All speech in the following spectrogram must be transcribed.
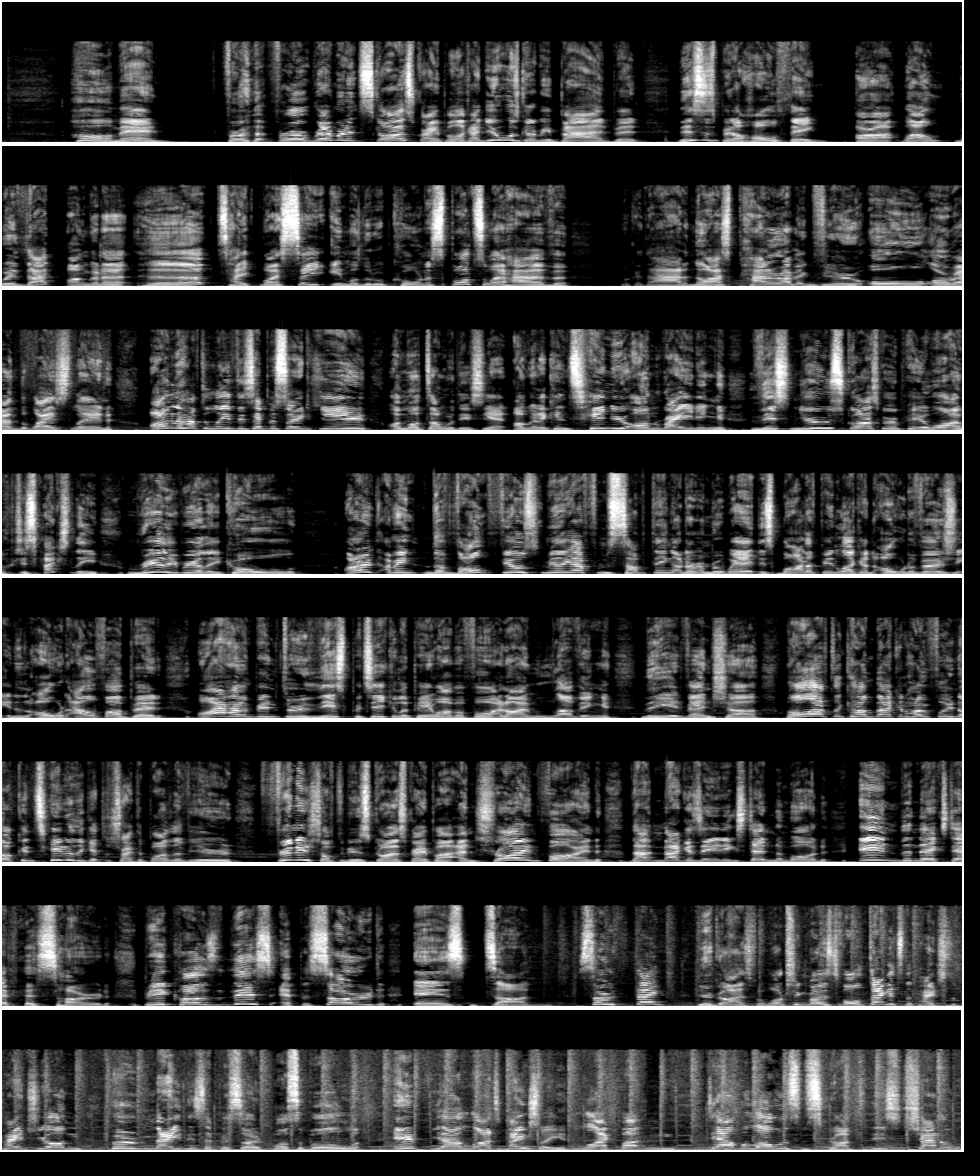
Oh man, for for a remnant skyscraper, like I knew it was gonna be bad, but this has been a whole thing. All right, well, with that, I'm gonna uh, take my seat in my little corner spot so I have Look at that, a nice panoramic view all around the wasteland. I'm gonna have to leave this episode here. I'm not done with this yet. I'm gonna continue on raiding this new skyscraper POI, which is actually really, really cool. I don't, I mean, the vault feels familiar from something. I don't remember where. This might have been like an older version in an old alpha, but I haven't been through this particular POI before, and I'm loving the adventure. I'll have to come back and hopefully not continue to get distracted by the view, finish off the new skyscraper, and try and find that magazine extender mod in the next episode, because this episode is done. So thank you guys for watching. Most of all, thank you to the patrons of Patreon who made this episode possible. If you like make sure you hit the like button down below and subscribe to this channel.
